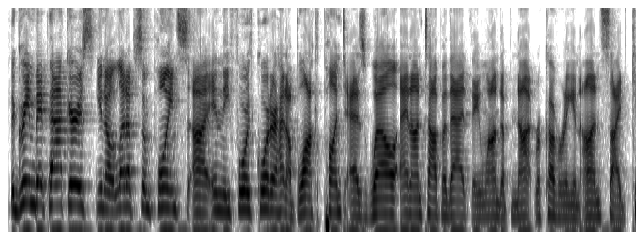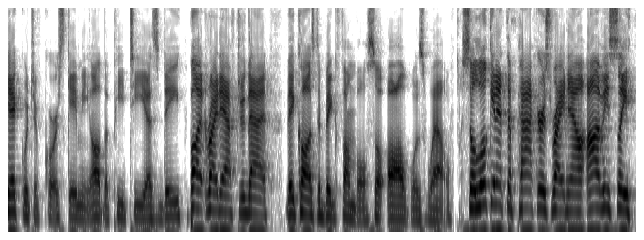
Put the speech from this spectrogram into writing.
the Green Bay Packers, you know, let up some points uh, in the fourth quarter, had a blocked punt as well. And on top of that, they wound up not recovering an onside kick, which of course gave me all the PTSD. But right after that, they caused a big fumble, so all was well. So looking at the Packers right now, obviously,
